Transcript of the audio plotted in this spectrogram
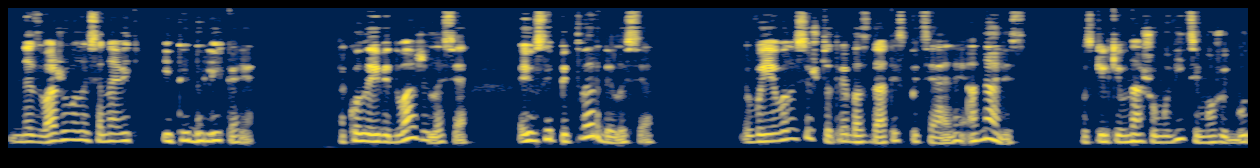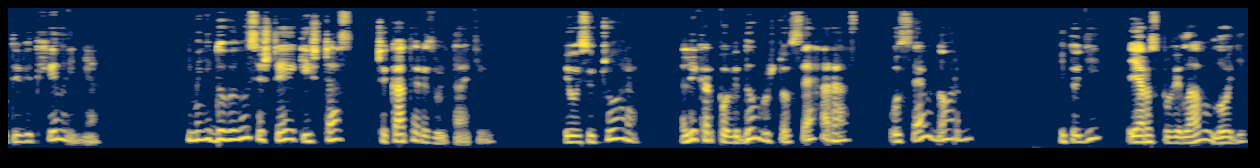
Не зважувалася навіть іти до лікаря. А коли відважилася, і все підтвердилося, виявилося, що треба здати спеціальний аналіз, оскільки в нашому віці можуть бути відхилення, і мені довелося ще якийсь час чекати результатів. І ось учора лікар повідомив, що все гаразд, усе в нормі. І тоді я розповіла Володі.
